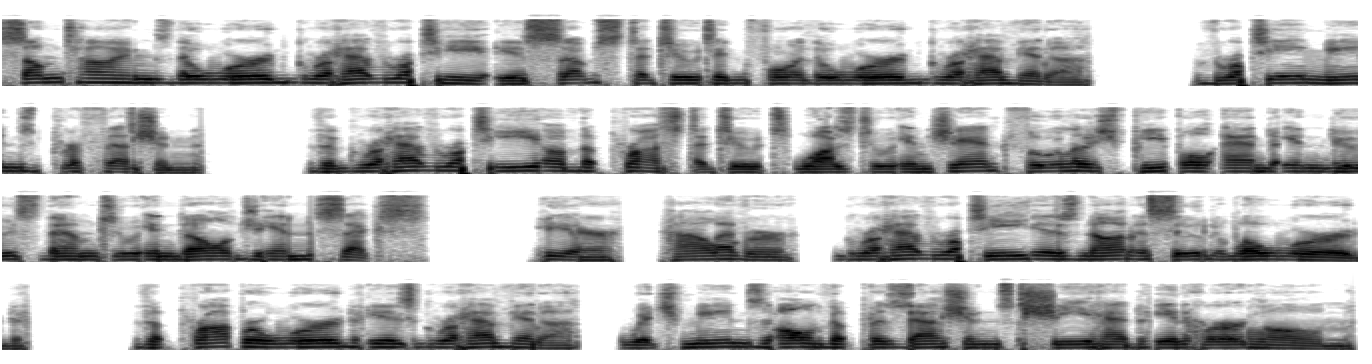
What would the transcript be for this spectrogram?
Sometimes the word grahavrati is substituted for the word grahavina. Vrati means profession. The grahavrati of the prostitute was to enchant foolish people and induce them to indulge in sex. Here, however, grahavrati is not a suitable word. The proper word is grahavina, which means all the possessions she had in her home.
